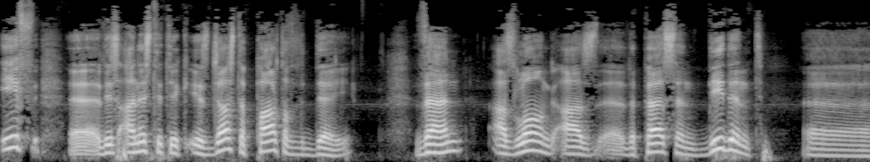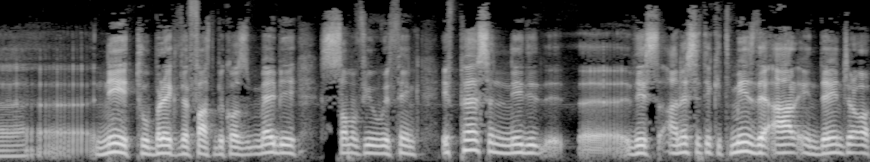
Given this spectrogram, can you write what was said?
if uh, this anesthetic is just a part of the day, then as long as uh, the person didn't uh, need to break the fast because maybe some of you will think if person needed uh, this anesthetic it means they are in danger or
